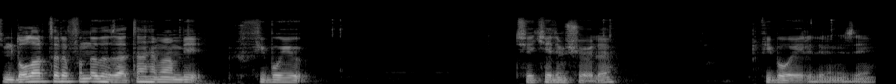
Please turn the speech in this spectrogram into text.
Şimdi dolar tarafında da zaten hemen bir Fibo'yu çekelim şöyle. Fibo eğrilerimizi.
